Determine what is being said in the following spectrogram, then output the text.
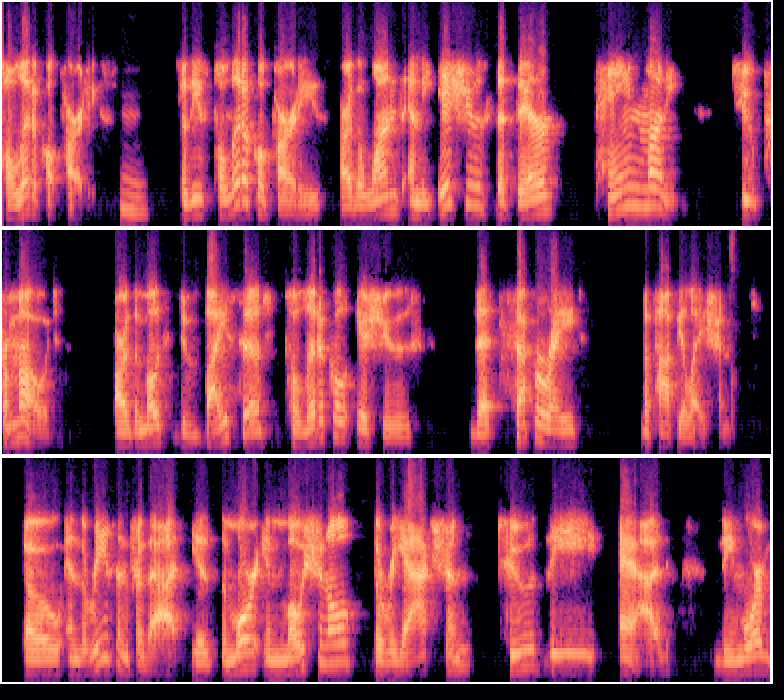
political parties. Hmm. So these political parties are the ones, and the issues that they're paying money to promote are the most divisive political issues that separate the population. So, and the reason for that is the more emotional the reaction to the ad, the more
